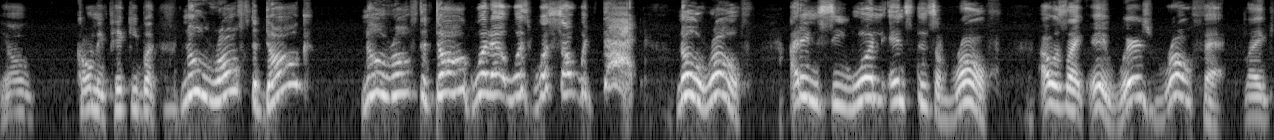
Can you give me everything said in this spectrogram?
you know, call me picky, but no Rowlf the dog, no Rowlf the dog. What what's what's up with that? No Rowlf. I didn't see one instance of Rowlf. I was like, hey, where's Rowlf at? Like,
